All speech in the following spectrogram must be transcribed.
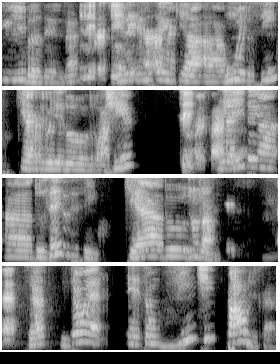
em Libras deles, né? Em Libras, sim. Eles, sim. eles têm aqui a, a 185, que é a categoria do, do Borrachinha. Sim, 84. E aí tem a, a 205, que é a do John Jones. É. Certo? Então é, é, são 20 pounds, cara,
